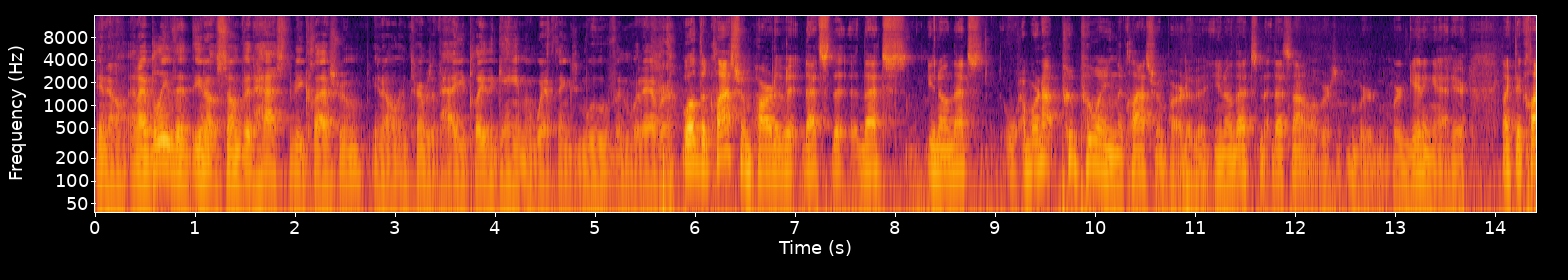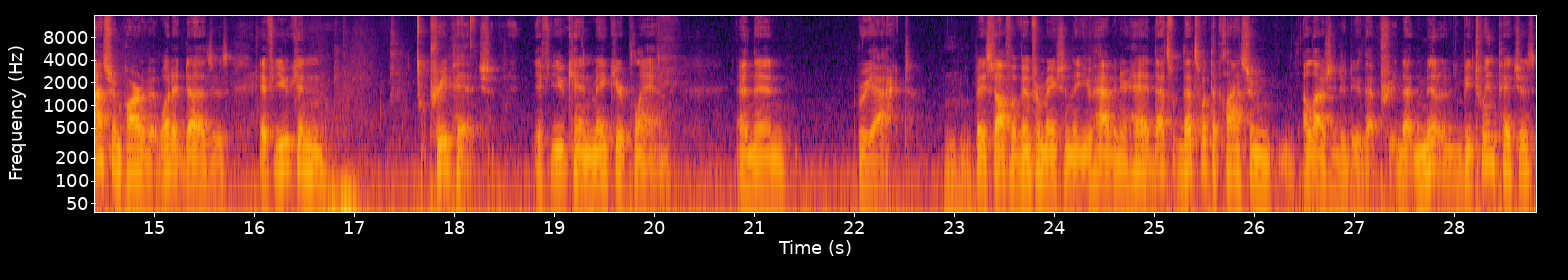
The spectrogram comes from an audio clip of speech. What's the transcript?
You know, and I believe that you know some of it has to be classroom. You know, in terms of how you play the game and where things move and whatever. Well, the classroom part of it, that's the that's you know and that's we're not poo-pooing the classroom part of it. You know, that's that's not what we're we're we're getting at here. Like the classroom part of it, what it does is if you can pre-pitch, if you can make your plan, and then react based off of information that you have in your head. That's that's what the classroom allows you to do. That that mid, between pitches,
